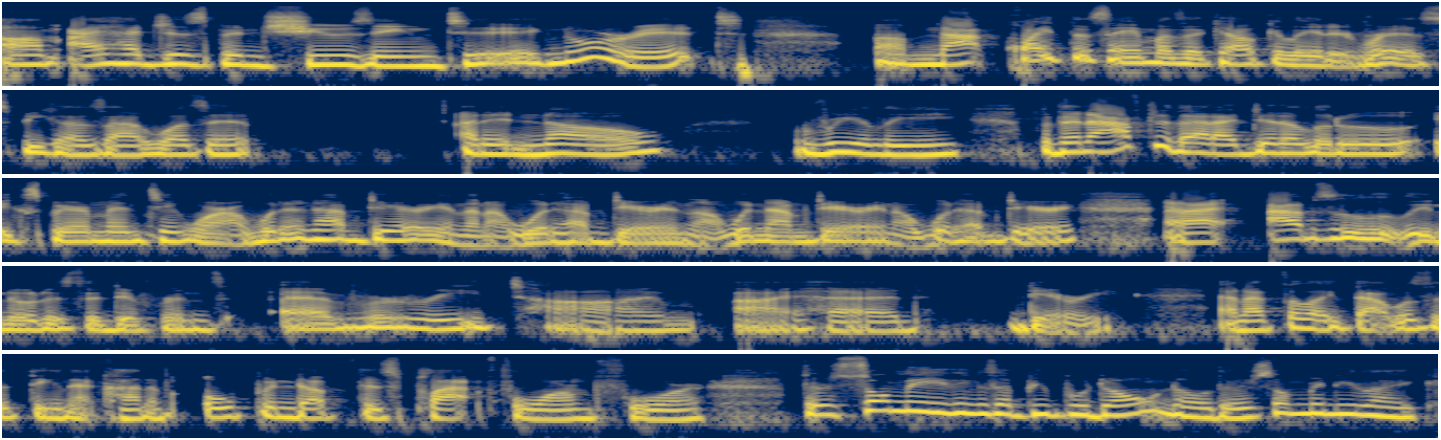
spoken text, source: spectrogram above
Um, I had just been choosing to ignore it. Um, not quite the same as a calculated risk because I wasn't, I didn't know really. But then after that, I did a little experimenting where I wouldn't have dairy and then I would have dairy and I wouldn't have dairy and I would have dairy. And I absolutely noticed the difference every time I had dairy. And I feel like that was the thing that kind of opened up this platform for there's so many things that people don't know. There's so many like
